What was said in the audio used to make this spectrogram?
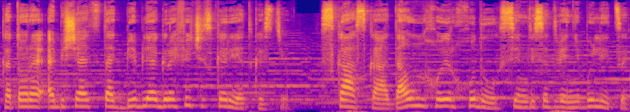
которая обещает стать библиографической редкостью. Сказка Далн Хойр Худл 72 небылицы,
